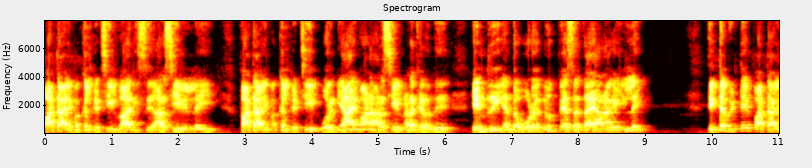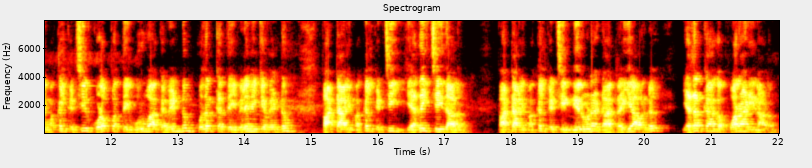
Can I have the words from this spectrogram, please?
பாட்டாளி மக்கள் கட்சியில் வாரிசு அரசியல் இல்லை. பாட்டாளி மக்கள் கட்சியில் ஒரு நியாயமான அரசியல் நடக்கிறது என்று எந்த ஊடகங்களும் பேச தயாராக இல்லை. திட்டமிட்டே பாட்டாளி மக்கள் கட்சியில் குழப்பத்தை உருவாக்க வேண்டும் குதர்க்கத்தை விளைவிக்க வேண்டும். பாட்டாளி மக்கள் கட்சி எதை செய்தாலும் பாட்டாளி மக்கள் கட்சி நிறுவனர் டாக்டர் ஐயா அவர்கள் எதற்காக போராடினாலும்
